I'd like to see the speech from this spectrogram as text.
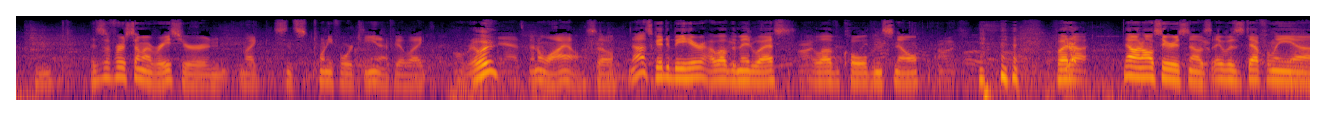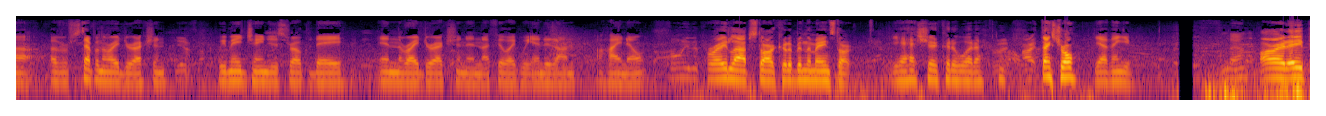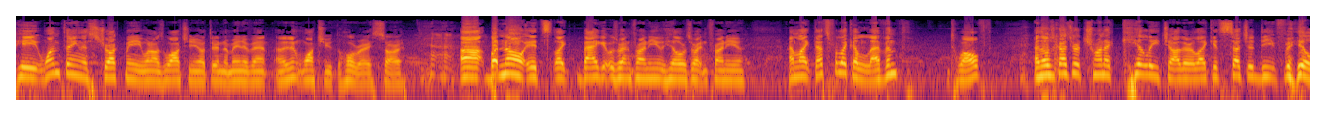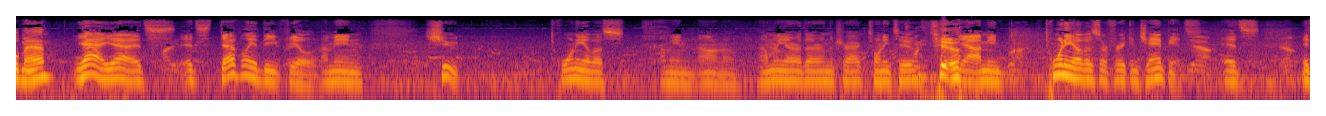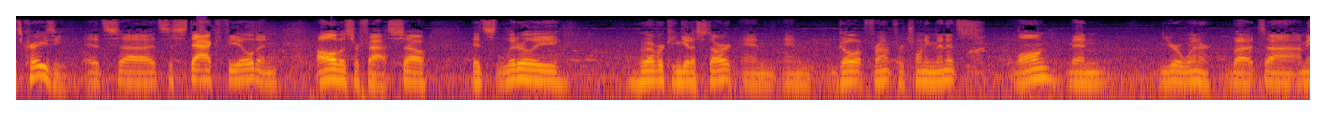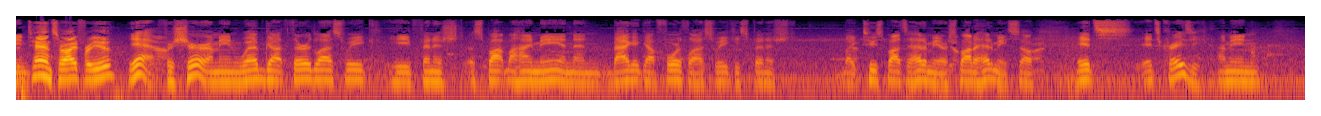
This is the first time I've raced here in like since 2014. I feel like. Oh, really? Yeah, it's been a while. So no, it's good to be here. I love the Midwest. I love cold and snow. but uh, no, in all seriousness, it was definitely uh, a step in the right direction. We made changes throughout the day in the right direction, and I feel like we ended on a high note. Only the parade lap start could have been the main start. Yeah, should, coulda, woulda. All right, thanks, Troll. Yeah, thank you. I'm down. All right, AP. One thing that struck me when I was watching you out there in the main event, and I didn't watch you the whole race, sorry. uh, but no, it's like Baggett was right in front of you, Hill was right in front of you, and like that's for like eleventh, twelfth, and those guys are trying to kill each other like it's such a deep field, man. Yeah, yeah, it's it's definitely a deep field. I mean, shoot, twenty of us. I mean, I don't know how many are there in the track. Twenty-two. 22. Yeah, I mean, twenty of us are freaking champions. Yeah. It's it's crazy. It's uh, it's a stacked field, and all of us are fast. So it's literally whoever can get a start and and go up front for twenty minutes long, then you're a winner. But uh, I mean, Intense, right, for you? yeah, for sure. I mean, Webb got third last week. He finished a spot behind me, and then Baggett got fourth last week. He's finished like two spots ahead of me or a spot ahead of me. So it's it's crazy. I mean,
